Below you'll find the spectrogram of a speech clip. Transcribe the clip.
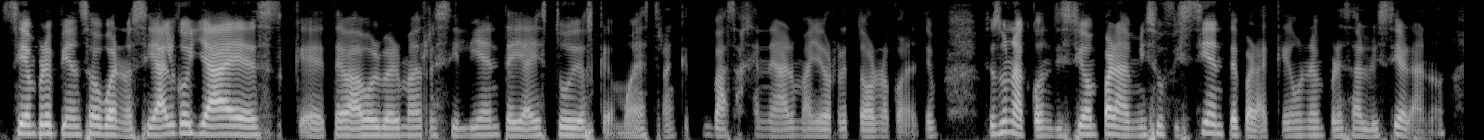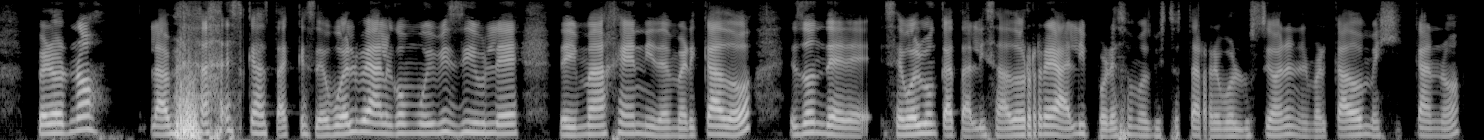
siempre pienso, bueno, si algo ya es que te va a volver más resiliente y hay estudios que muestran que vas a generar mayor retorno con el tiempo, pues es una condición para mí suficiente para que una empresa lo hiciera, ¿no? Pero no, la verdad es que hasta que se vuelve algo muy visible de imagen y de mercado, es donde se vuelve un catalizador real y por eso hemos visto esta revolución en el mercado mexicano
